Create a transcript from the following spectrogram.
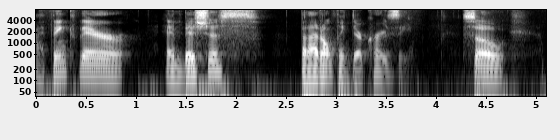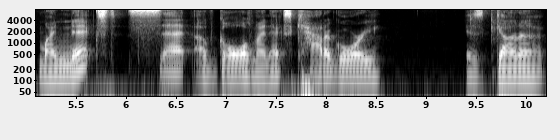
I think they're ambitious, but I don't think they're crazy. So, my next set of goals, my next category is gonna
